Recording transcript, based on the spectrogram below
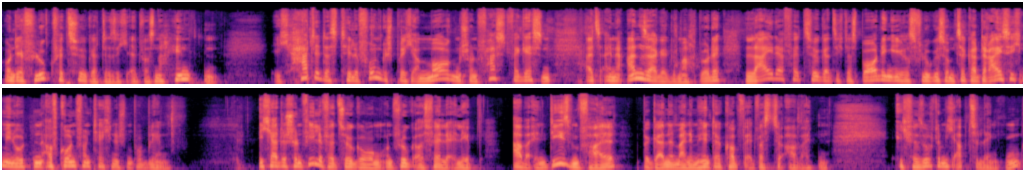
und der Flug verzögerte sich etwas nach hinten. Ich hatte das Telefongespräch am Morgen schon fast vergessen, als eine Ansage gemacht wurde. Leider verzögert sich das Boarding Ihres Fluges um circa 30 Minuten aufgrund von technischen Problemen. Ich hatte schon viele Verzögerungen und Flugausfälle erlebt, aber in diesem Fall begann in meinem Hinterkopf etwas zu arbeiten. Ich versuchte mich abzulenken,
